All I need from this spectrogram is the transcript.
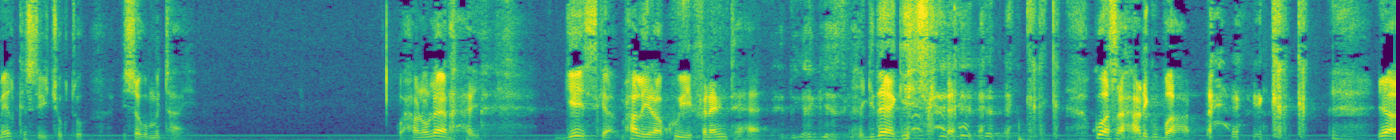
Meel kasta ay joogto isagu mid tahay. Waxaanu leenahay geeska maxaa la yidhaha kuwii fanaaniinta ahaa. Xigidaha geeska. Kuwaasaa xadhig u baahan. Ya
